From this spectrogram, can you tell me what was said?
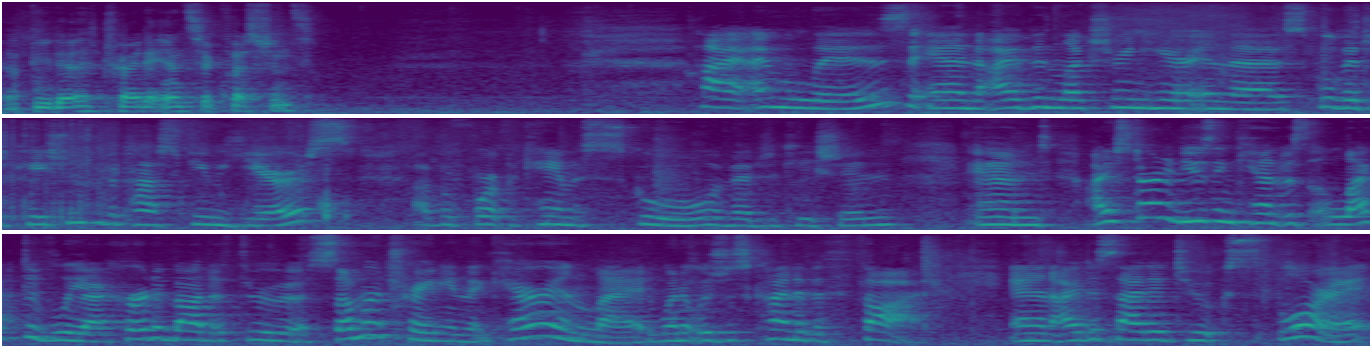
happy to try to answer questions. Hi, I'm Liz, and I've been lecturing here in the School of Education for the past few years, uh, before it became a School of Education. And I started using Canvas electively. I heard about it through a summer training that Karen led when it was just kind of a thought. And I decided to explore it.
